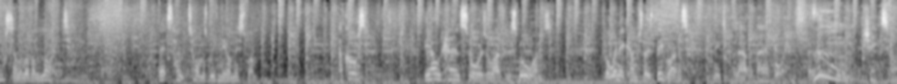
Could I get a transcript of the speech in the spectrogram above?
also a lot of light. Let's hope Tom's with me on this one. Of course, the old handsaw is all right for the small ones, but when it comes to those big ones, need to pull out the bad boy. Vroom, the chainsaw.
